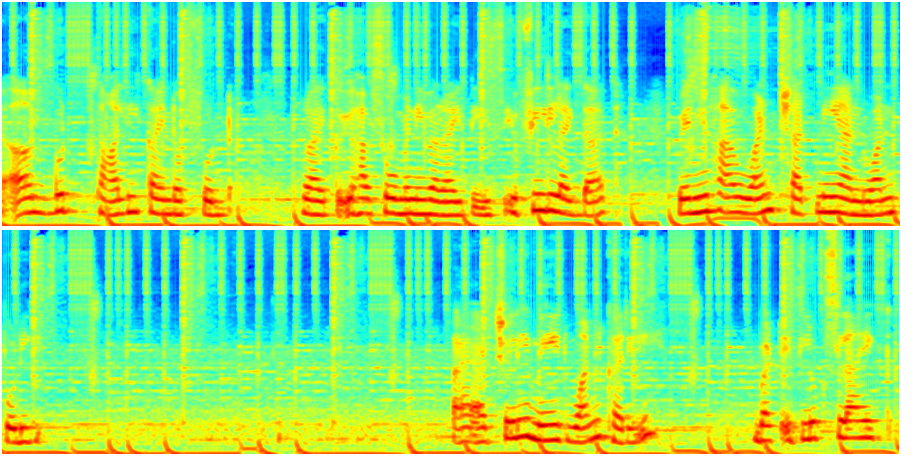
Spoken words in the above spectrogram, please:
a good thali kind of food. Like you have so many varieties. You feel like that. When you have one chutney and one pudi I actually made one curry but it looks like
